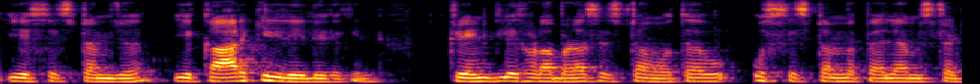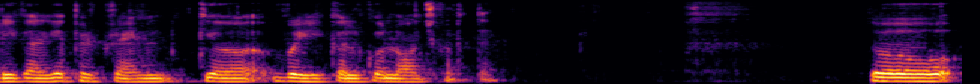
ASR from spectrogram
ये सिस्टम जो है, ये कार के लिए लेकिन ट्रेन के लिए थोड़ा बड़ा सिस्टम होता है, उस सिस्टम में पहले हम स्टडी करके फिर ट्रेन के व्हीकल को लॉन्च करते हैं। तो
